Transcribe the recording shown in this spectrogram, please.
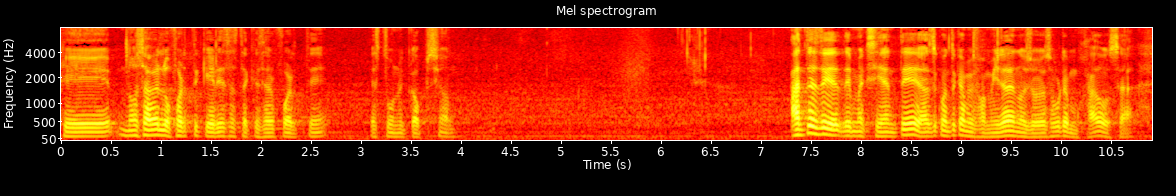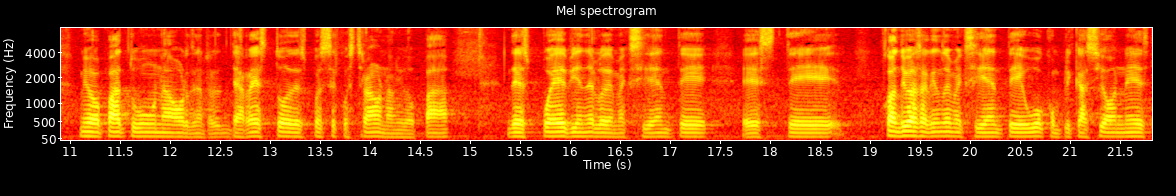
que no sabes lo fuerte que eres hasta que ser fuerte es tu única opción. Antes de, mi accidente, haz de cuenta que a mi familia nos llovió sobre mojado. O sea, mi papá tuvo una orden de arresto, después secuestraron a mi papá, después viene lo de mi accidente. Este, cuando iba saliendo de mi accidente hubo complicaciones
